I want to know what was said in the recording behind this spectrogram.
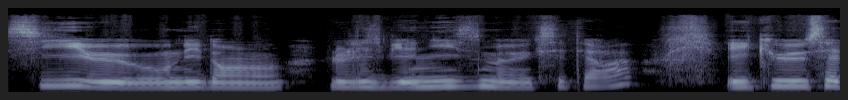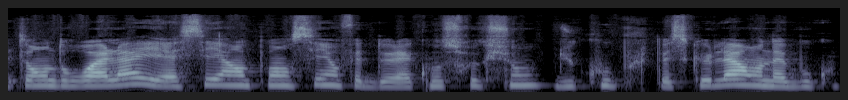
si on est dans le lesbianisme, etc. Et que cet endroit-là est assez impensé en fait de la construction du couple, parce que là on a beaucoup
